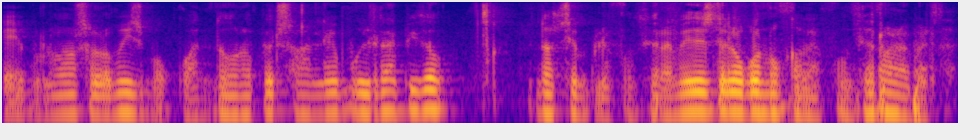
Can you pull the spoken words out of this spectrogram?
Eh, volvemos a lo mismo, cuando una persona lee muy rápido, no siempre funciona. A mí desde luego nunca me funcionó, la verdad.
